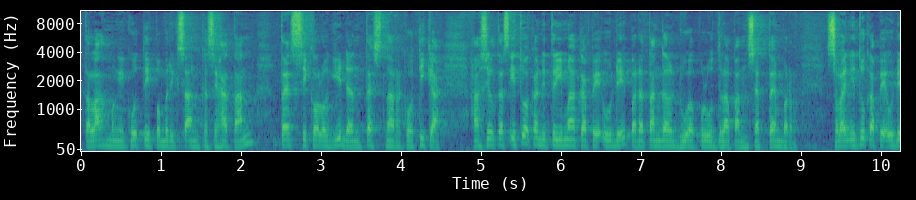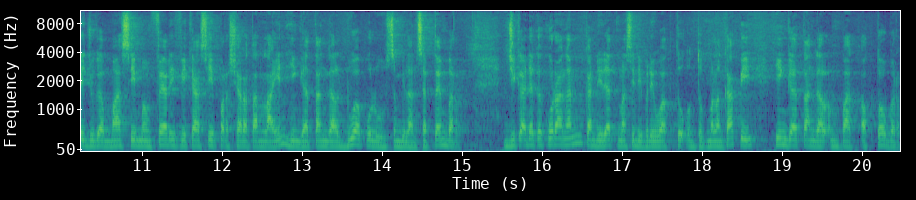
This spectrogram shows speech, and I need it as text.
telah mengikuti pemeriksaan kesehatan, tes psikologi, dan tes narkotika. Hasil tes itu akan diterima KPUD pada tanggal 28 September. Selain itu, KPUD juga masih memverifikasi persyaratan lain hingga tanggal 29 September. Jika ada kekurangan, kandidat masih diberi waktu untuk melengkapi hingga tanggal 4 Oktober.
